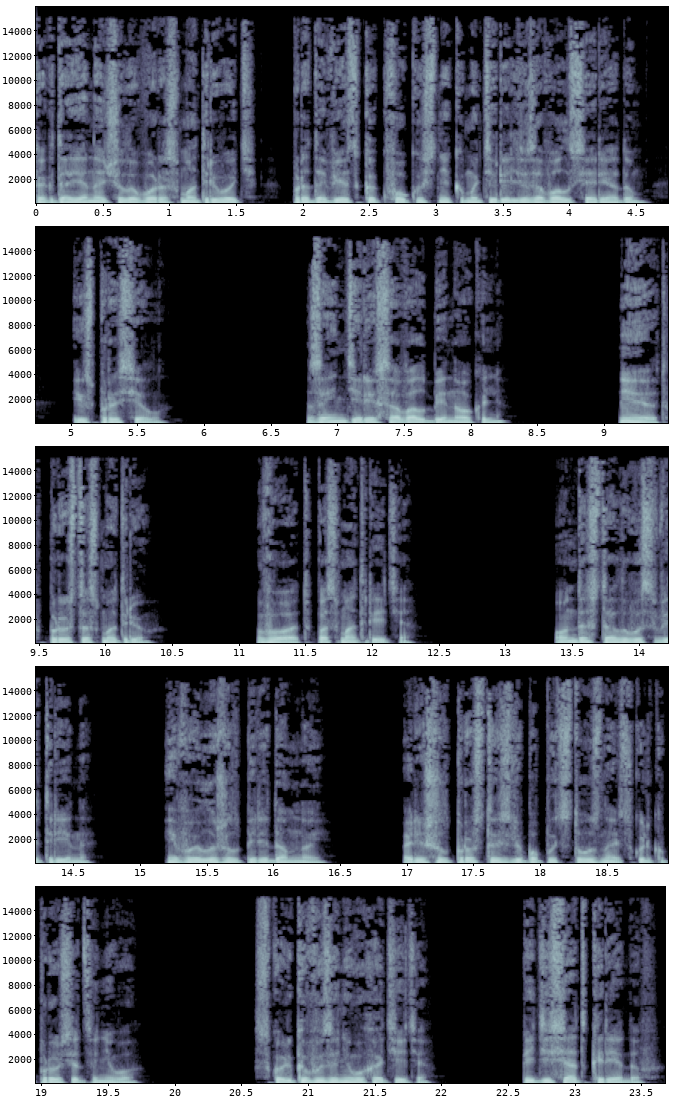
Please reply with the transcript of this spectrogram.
Когда я начал его рассматривать, продавец, как фокусник, материализовался рядом и спросил. «Заинтересовал бинокль?» «Нет, просто смотрю». «Вот, посмотрите». Он достал его с витрины и выложил передо мной. Решил просто из любопытства узнать, сколько просят за него. «Сколько вы за него хотите?» «Пятьдесят кредов».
